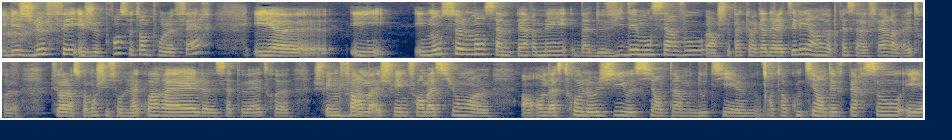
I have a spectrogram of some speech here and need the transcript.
Et bien je le fais et je prends ce temps pour le faire et euh, et et non seulement ça me permet bah, de vider mon cerveau, alors je ne fais pas que regarder la télé, hein. après ça va faire euh, être, euh, tu vois, en ce moment je suis sur de l'aquarelle, euh, ça peut être, je fais une, mhm. je fais une formation en, astrologie aussi en termes d'outils, en tant qu'outil en dev perso, et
